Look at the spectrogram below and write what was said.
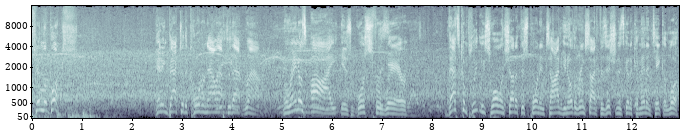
15 in the books. Heading back to the corner now after that round. Moreno's eye is worse for wear. That's completely swollen shut at this point in time. You know the ringside physician is going to come in and take a look,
